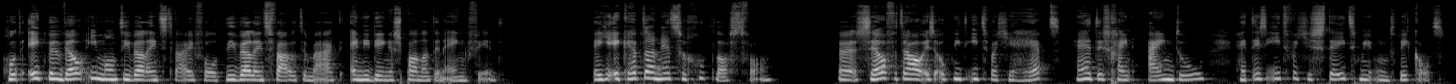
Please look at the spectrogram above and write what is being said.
Goed, ik ben wel iemand die wel eens twijfelt, die wel eens fouten maakt en die dingen spannend en eng vindt. Weet je, ik heb daar net zo goed last van. Uh, zelfvertrouwen is ook niet iets wat je hebt. Hè? Het is geen einddoel. Het is iets wat je steeds meer ontwikkelt.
